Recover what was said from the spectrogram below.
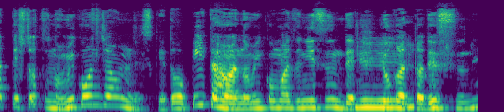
って一つ飲み込んじゃうんですけど、ピーターは飲み込まずに済んでよかったですね。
